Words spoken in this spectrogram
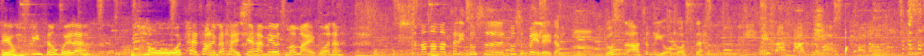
哎呦，冰城回来，我我我菜场里的海鲜还没有怎么买过呢。那那那这里都是都是贝类的，螺丝啊，这个有螺丝，没啥沙子了吧？好的好的，这个是河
